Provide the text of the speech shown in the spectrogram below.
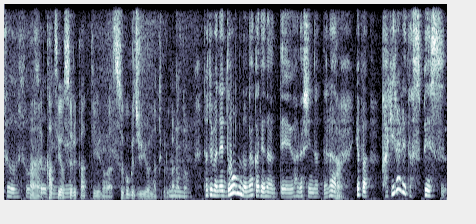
そうそうそう、ね、活用するかっていうのがすごく重要になってくるかなと、うん、例えばねドームの中でなんていう話になったら、はい、やっぱ限られたスペース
